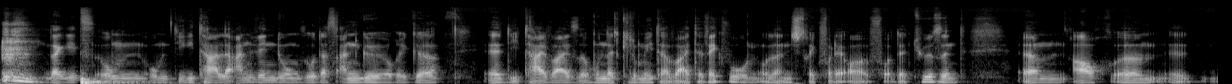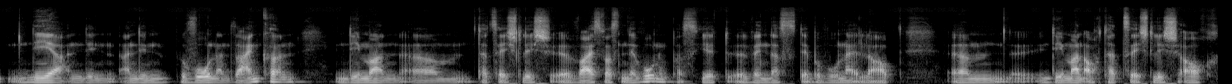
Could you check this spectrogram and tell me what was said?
da geht es um, um digitale Anwendungen, so dass Angehörige, äh, die teilweise 100 Kilometer weiter weg wohnen oder nicht direkt vor der, vor der Tür sind, ähm, auch ähm, äh, näher an den, an den Bewohnern sein können, indem man ähm, tatsächlich äh, weiß, was in der Wohnung passiert, äh, wenn das der Bewohner erlaubt, ähm, indem man auch tatsächlich auch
